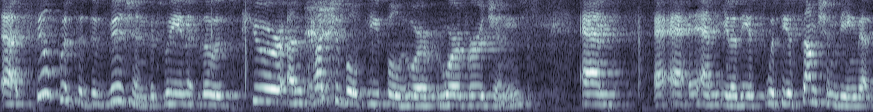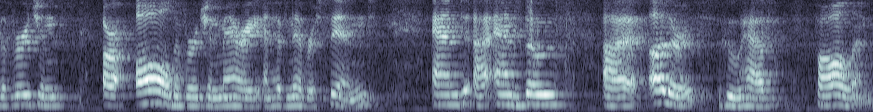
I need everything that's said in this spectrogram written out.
uh, still puts a division between those pure, untouchable people who are, who are virgins and and, you know, the, with the assumption being that the virgins are all the Virgin Mary and have never sinned, and, uh, and those uh, others who have fallen.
